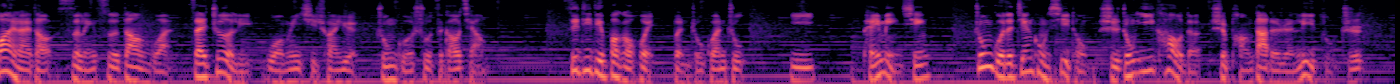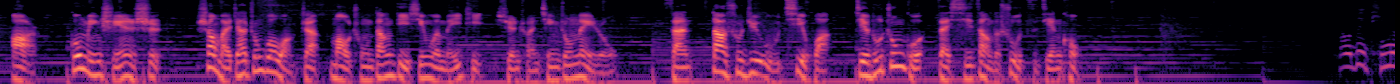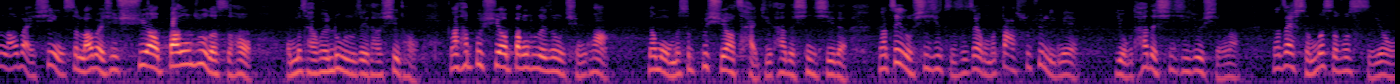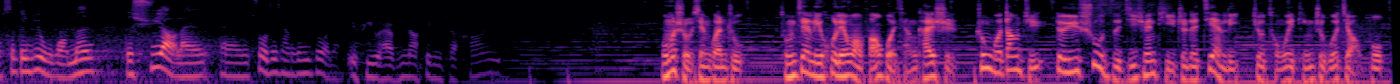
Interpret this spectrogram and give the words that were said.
欢迎来到四零四档案馆，在这里，我们一起穿越中国数字高墙。CTD 报告会本周关注：一、裴敏欣，中国的监控系统始终依靠的是庞大的人力组织；二、公民实验室，上百家中国网站冒充当地新闻媒体宣传亲中内容；三、大数据武器化，解读中国在西藏的数字监控。对平民老百姓是老百姓需要帮助的时候，我们才会录入这套系统。那他不需要帮助的这种情况，那么我们是不需要采集他的信息的。那这种信息只是在我们大数据里面有他的信息就行了。那在什么时候使用，是根据我们的需要来呃做这项工作的。If you have nothing to hide，我们首先关注，从建立互联网防火墙开始，中国当局对于数字集权体制的建立就从未停止过脚步。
